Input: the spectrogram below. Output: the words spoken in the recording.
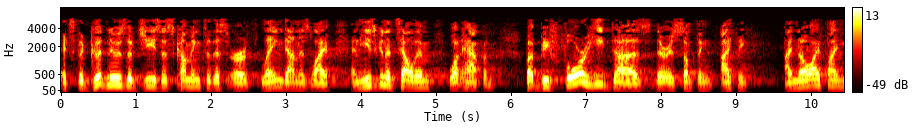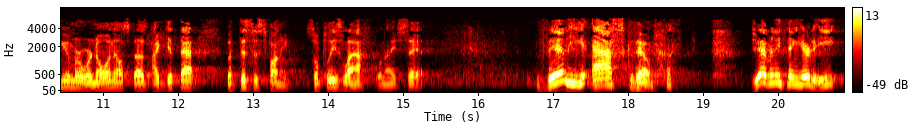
It's the good news of Jesus coming to this earth, laying down his life, and he's going to tell them what happened. But before he does, there is something I think, I know I find humor where no one else does. I get that, but this is funny. So please laugh when I say it. Then he asked them, do you have anything here to eat?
